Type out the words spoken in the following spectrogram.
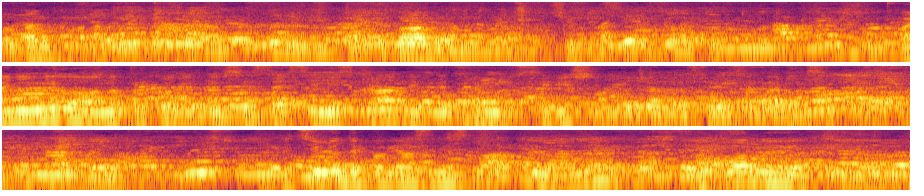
Бабенко, вона приходить Наталі Бабу, очільниці відділу культури. Пані Мілова, вона приходить на всі сесії міськради і підтримує всі рішення, які працюються в Тобто ці люди пов'язані з владою, вони виконують, е,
